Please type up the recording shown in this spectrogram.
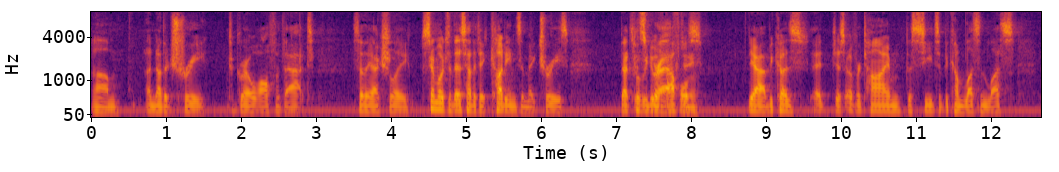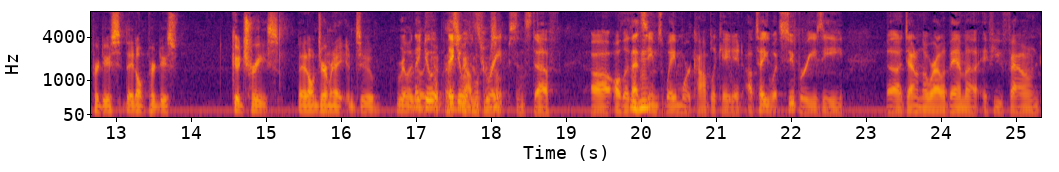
um, another tree to grow off of that. So they actually similar to this, how they take cuttings and make trees. That's what It's we do with apples. Yeah, because it just over time the seeds have become less and less produce. They don't produce good trees. They don't germinate into really. Well, they really do good. They do it with grapes and stuff. Uh, although that Mhm. seems way more complicated. I'll tell you what's super easy. Uh, down in Lower Alabama, if you found,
